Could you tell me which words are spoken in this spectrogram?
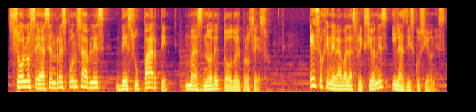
Solo se hacen responsables de su parte, mas no de todo el proceso. Eso generaba las fricciones y las discusiones.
